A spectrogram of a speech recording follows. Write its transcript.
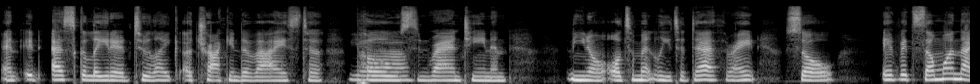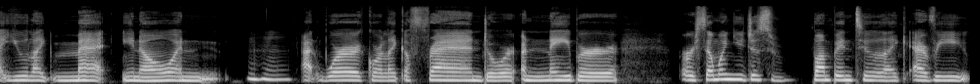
and it escalated to like a tracking device to Yeah. posts and ranting and you know ultimately to death, right? So if it's someone that you like met, you know, and Mm-hmm. at work or like a friend or a neighbor or someone you just bump into like every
